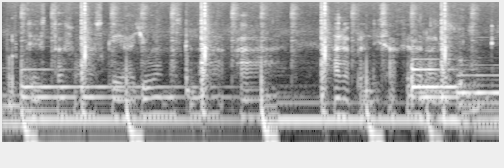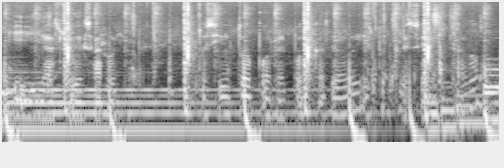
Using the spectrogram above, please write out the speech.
porque estas son las que ayudan más que nada a, al aprendizaje de la luz y a su desarrollo. Esto ha sido todo por el podcast de hoy, espero que les haya gustado.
